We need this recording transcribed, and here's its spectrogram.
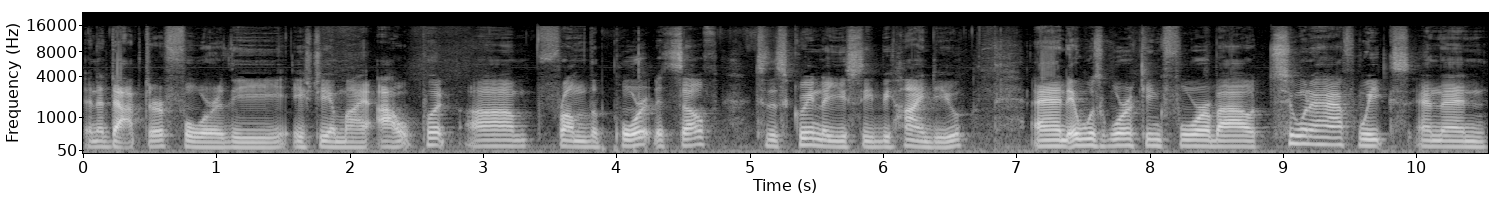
an adapter for the HDMI output um, from the port itself to the screen that you see behind you and it was working for about two and a half weeks and then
